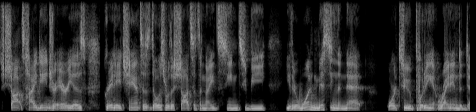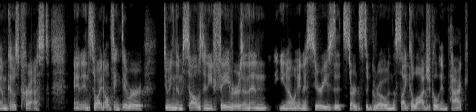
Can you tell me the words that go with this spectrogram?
shots, high danger areas, grade A chances, those were the shots that the Knights seemed to be either one missing the net or two putting it right into Demko's crest. And and so I don't think they were doing themselves any favors. And then you know in a series that starts to grow and the psychological impact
